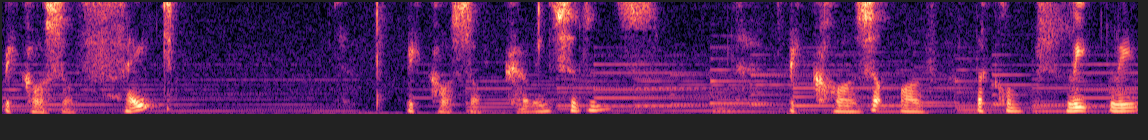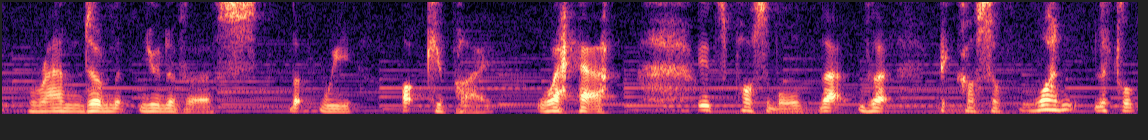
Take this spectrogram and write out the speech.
because of fate, because of coincidence, because of the completely random universe that we occupy, where it's possible that, that because of one little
